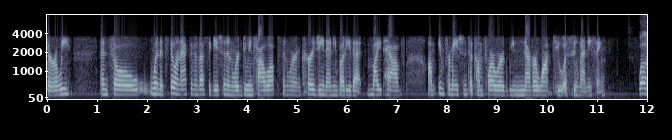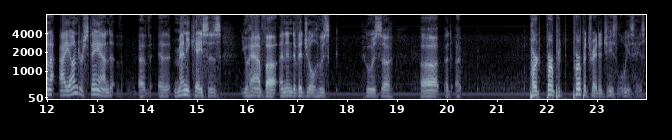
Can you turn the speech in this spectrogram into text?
thoroughly. And so, when it's still an active investigation and we're doing follow ups and we're encouraging anybody that might have um, information to come forward, we never want to assume anything. Well, and I understand uh, uh, many cases you have uh, an individual who's who's uh, uh, uh, per, per, perpetrated, geez, Louise Hayes,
